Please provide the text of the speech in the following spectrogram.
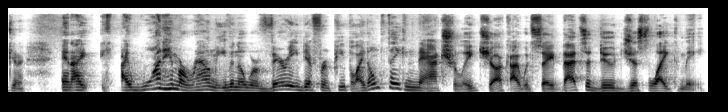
Can I? And I I want him around me, even though we're very different people. I don't think naturally, Chuck. I would say that's a dude just like me.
